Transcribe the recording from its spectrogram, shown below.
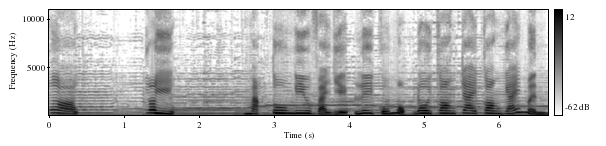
Ờ Y Mặt tu nghiêu và Diệp Ly của một đôi con trai con gái mình.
